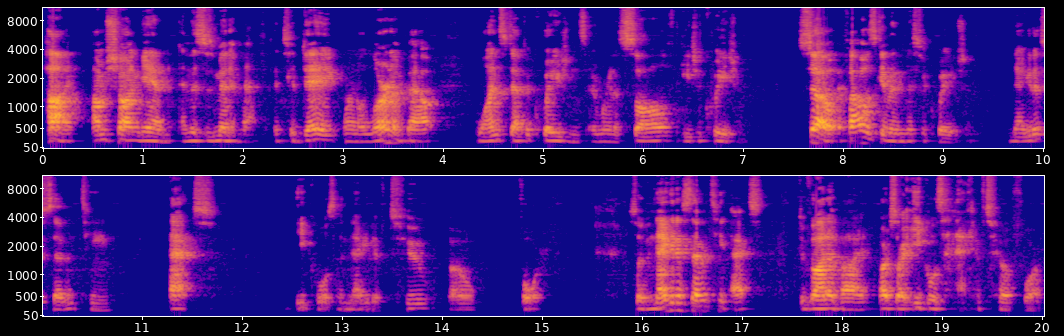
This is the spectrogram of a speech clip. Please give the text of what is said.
Hi, I'm Sean Gannon, and this is Minute Math. And today we're going to learn about one-step equations, and we're going to solve each equation. So, if I was given this equation, negative 17x equals a negative 204. So negative 17x divided by, or sorry, equals a negative 204.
